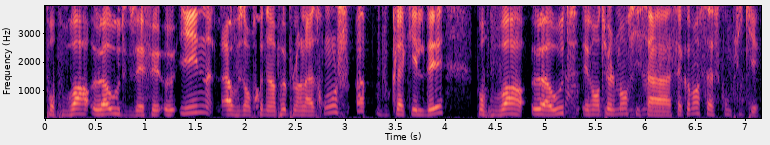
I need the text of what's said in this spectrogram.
pour pouvoir E out. Vous avez fait E in, là vous en prenez un peu plein la tronche, hop, vous claquez le D pour pouvoir E out éventuellement si ça commence à se compliquer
